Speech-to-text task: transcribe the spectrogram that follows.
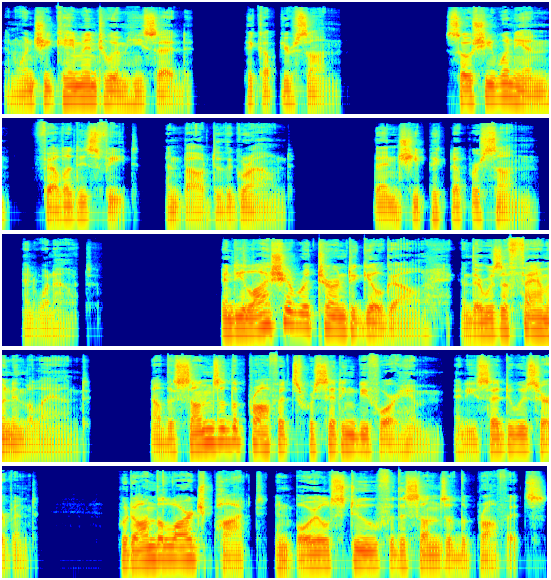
And when she came into him, he said, Pick up your son. So she went in, fell at his feet, and bowed to the ground. Then she picked up her son and went out. And Elisha returned to Gilgal, and there was a famine in the land. Now the sons of the prophets were sitting before him, and he said to his servant, Put on the large pot, and boil stew for the sons of the prophets.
